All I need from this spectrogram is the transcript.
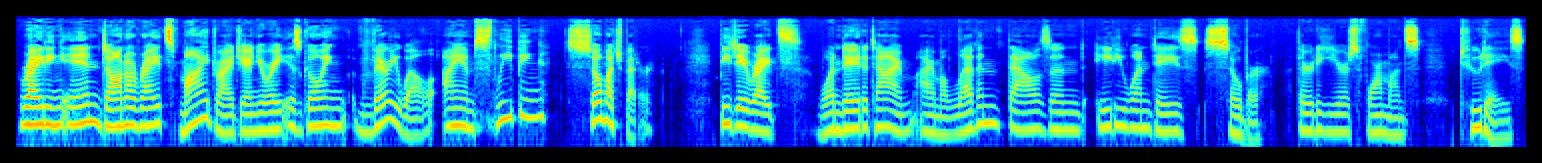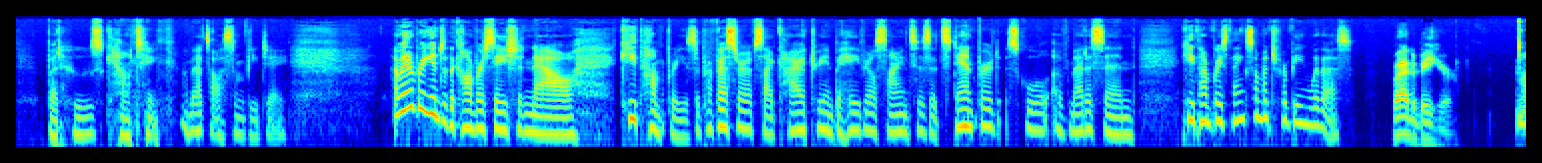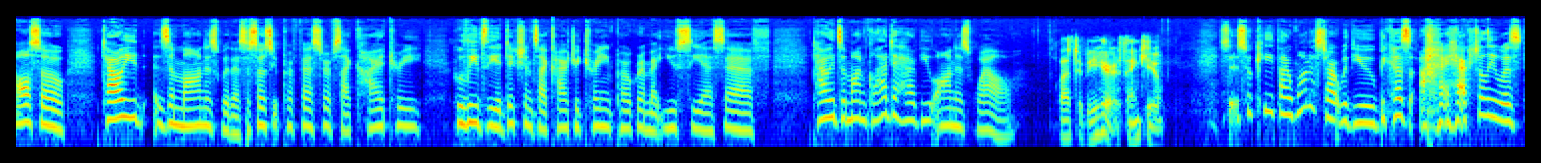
Writing in, Donna writes, My dry January is going very well. I am sleeping so much better. BJ writes, One day at a time. I am 11,081 days sober, 30 years, 4 months, 2 days, but who's counting? That's awesome, BJ. I'm going to bring into the conversation now Keith Humphreys, a professor of psychiatry and behavioral sciences at Stanford School of Medicine. Keith Humphreys, thanks so much for being with us. Glad to be here. Also, Tauhid Zaman is with us, Associate Professor of Psychiatry, who leads the Addiction Psychiatry Training Program at UCSF. Tauhid Zaman, glad to have you on as well. Glad to be here. Thank you. So, so Keith, I want to start with you because I actually was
